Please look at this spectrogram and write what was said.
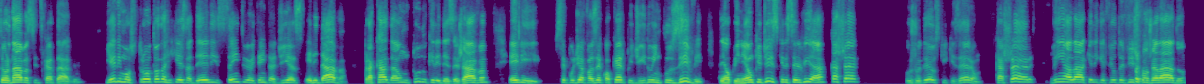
tornava-se descartável. E ele mostrou toda a riqueza dele, 180 dias, ele dava para cada um tudo o que ele desejava, ele você podia fazer qualquer pedido, inclusive tem a opinião que diz que ele servia kasher. Os judeus que quiseram kasher, vinha lá aquele gefilte fish congelado,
